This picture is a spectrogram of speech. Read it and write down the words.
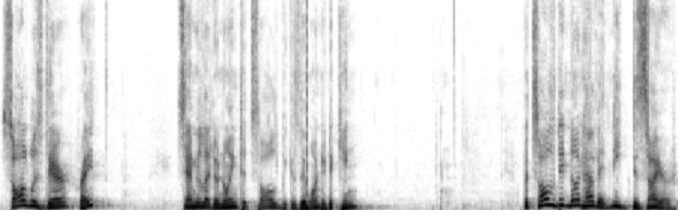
Saul was there, right? Samuel had anointed Saul because they wanted a king. But Saul did not have any desire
